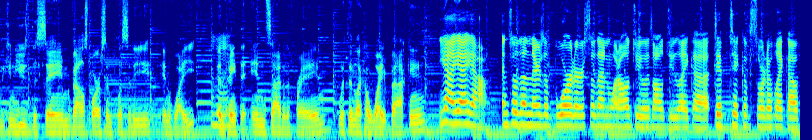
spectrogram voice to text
we can use the same Valspar Simplicity in white and mm-hmm. paint the inside of the frame within like a white backing. Yeah, yeah, yeah. And so then there's a border. So then what I'll do is I'll do like a diptych of sort of like a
